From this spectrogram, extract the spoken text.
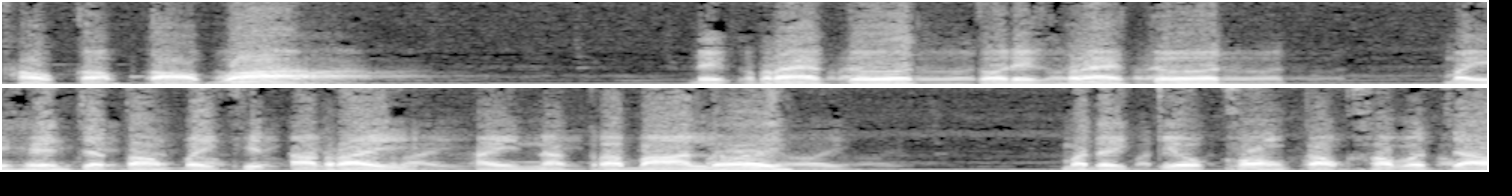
เขากลับตอบว่า เด็กแรกเกิดก็เด็กแรกเกิด ไม่เห็นจะต้องไปคิดอะไรให้นักกระบาลเลย ไม่ได้เกี่ยวข้องกับข้าพเจ้า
